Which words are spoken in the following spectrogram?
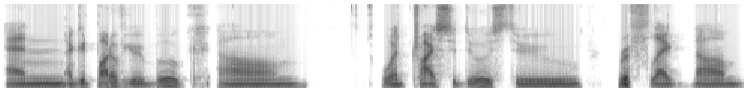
And a good part of your book, um, what tries to do is to reflect um,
